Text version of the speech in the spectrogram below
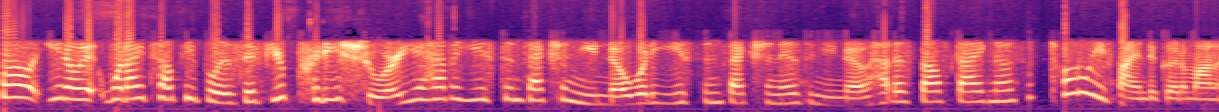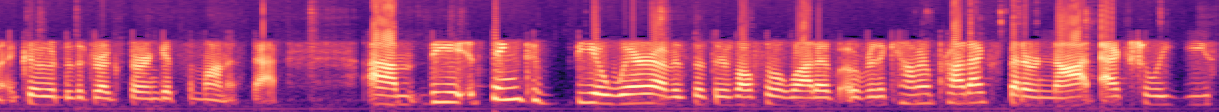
Well, you know, what I tell people is if you're pretty sure you have a yeast infection, you know what a yeast infection is, and you know how to self-diagnose, it's totally fine to go to mon- go to the drugstore and get some Monistat. Um, the thing to be aware of is that there's also a lot of over-the-counter products that are not actually yeast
